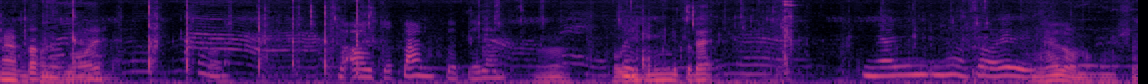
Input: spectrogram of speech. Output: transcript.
à Tắt nói. cho ao cho tan của bé đâu Thôi đi như cái đấy. nhà nó rồi Nghe rồi nó cũng sẽ.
